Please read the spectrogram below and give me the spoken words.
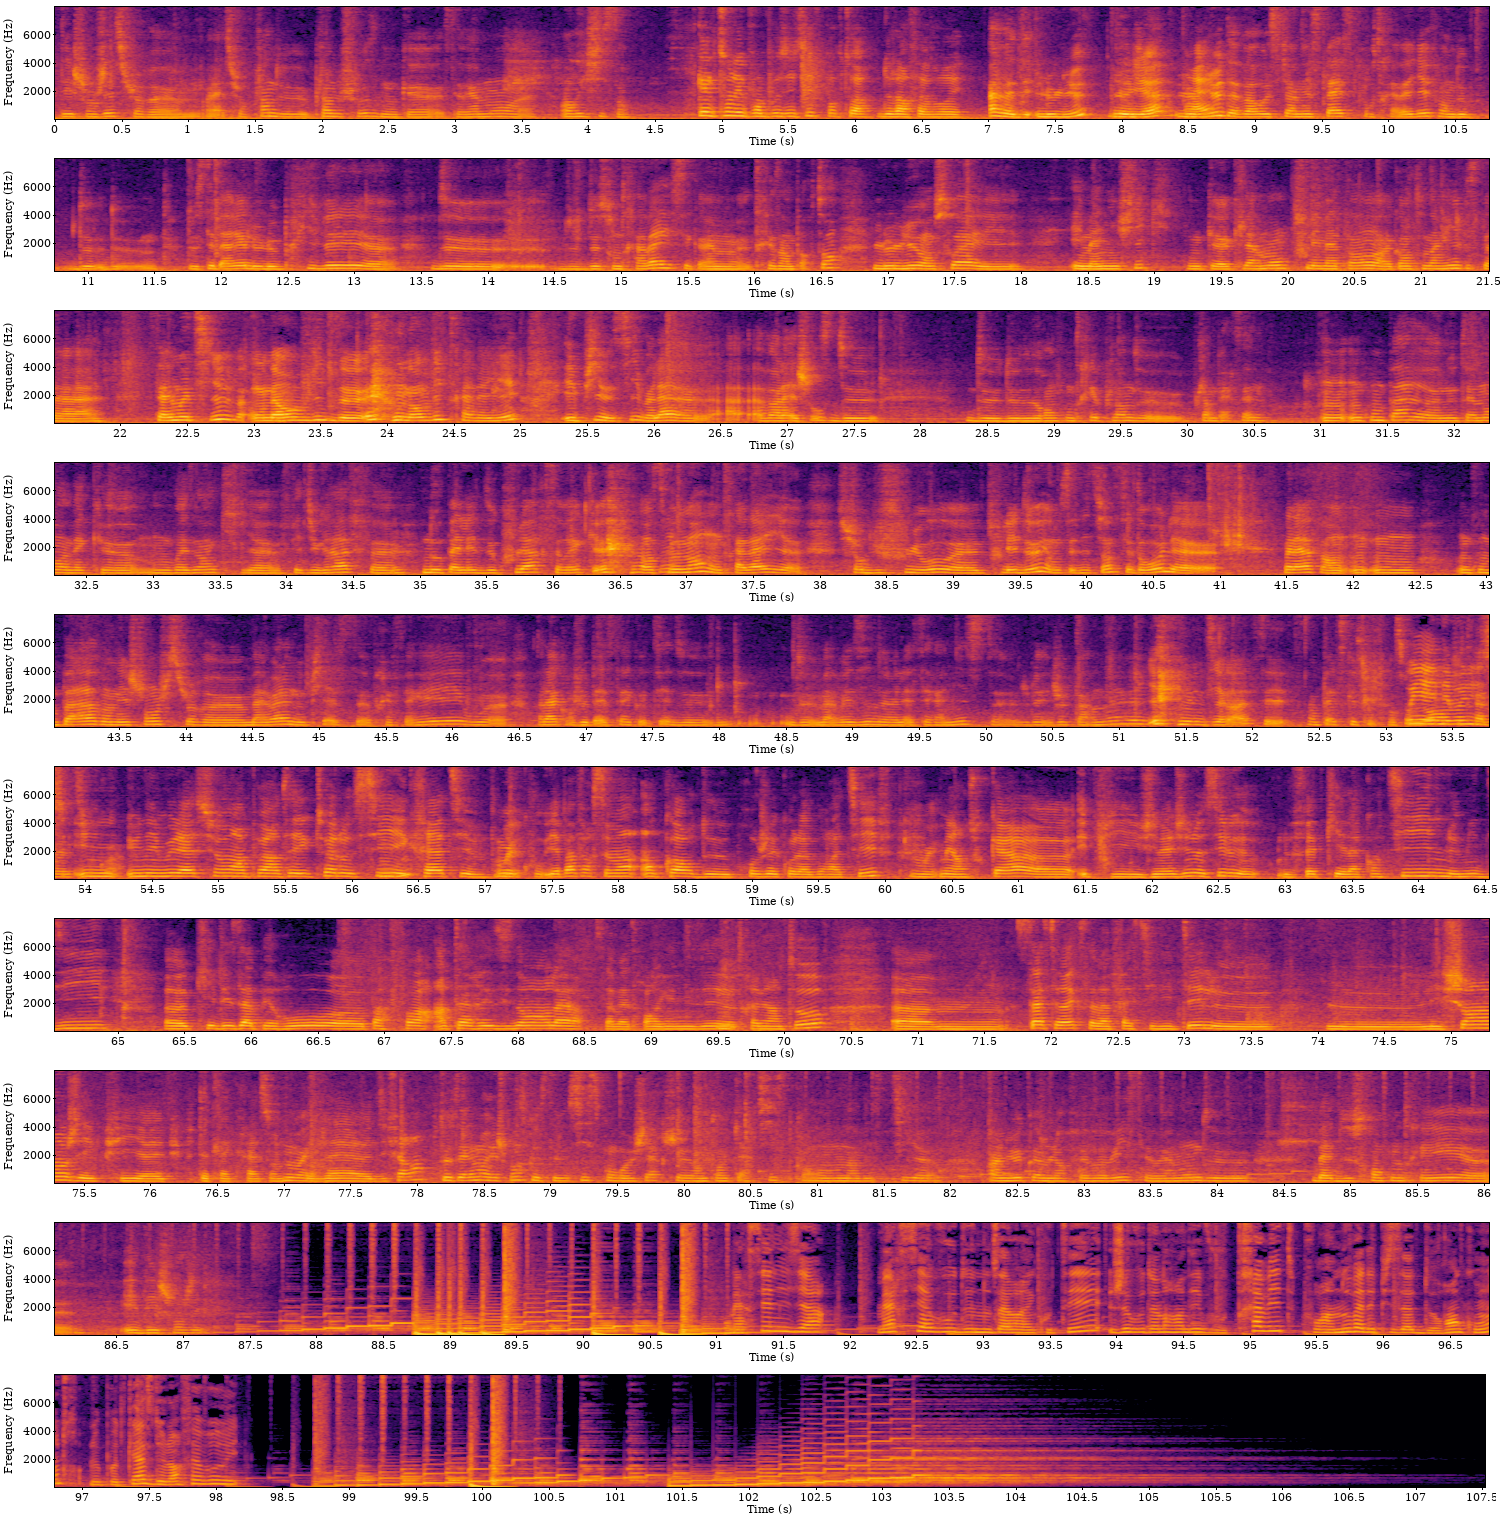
d'échanger sur, euh, sur plein, de, plein de choses. Donc euh, c'est vraiment euh, enrichissant. Quels sont les points positifs pour toi de leur favori? Ah bah, Le lieu, le, lieu, le lieu d'avoir aussi un espace pour travailler, de, de, de, séparer le, le privé de, de, son travail, c'est quand même très important. Le lieu en soi est est magnifique. Donc euh, clairement, tous les matins, euh, quand on arrive, ça, ça motive. On a, envie de, on a envie de travailler. Et puis aussi, voilà, euh, avoir la chance de, de, de, rencontrer plein de, plein de personnes. On, compare notamment avec mon voisin qui fait du graphe mm. nos palettes de couleurs. C'est vrai qu'en ce moment, on travaille sur du fluo tous les deux et on s'est dit, tiens, c'est drôle. voilà, enfin, on on compare, on échange sur euh, bah, voilà, nos pièces préférées. Ou euh, voilà, quand je vais passer à côté de, de ma voisine, la céramiste, euh, je vais jeter un œil et me dire ah, c'est sympa ce que tu fais Oui, il y a une, une, émulation un peu intellectuelle aussi et mhm. créative. Il n'y a pas forcément encore de projet collaboratif, mais en tout cas, et puis j'imagine aussi le, le fait qu'il y ait la cantine, le midi. Euh, qu'il y ait des apéros euh, parfois interrésidents. Là, ça va être organisé euh, très bientôt. ça, c'est vrai que ça va faciliter le, l'échange et puis, et puis peut-être la création de projets différents. Totalement, et je pense que c'est aussi ce qu'on recherche en tant qu'artiste quand on investit un lieu comme leur favori, c'est vraiment de, bah, de se rencontrer et d'échanger. Merci Anisia. Merci à vous de nous avoir écoutés. Je vous donne rendez-vous très vite pour un nouvel épisode de Rencontre, le podcast de l'orfèvrerie.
